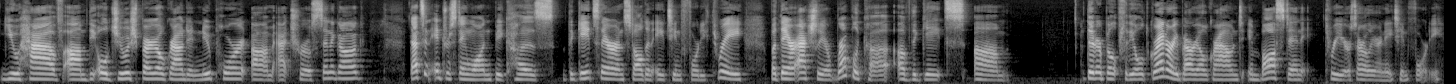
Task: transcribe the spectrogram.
You have um, the old Jewish burial ground in Newport um, at Touro Synagogue. That's an interesting one because the gates there are installed in 1843, but they are actually a replica of the gates um, that are built for the old Granary burial ground in Boston three years earlier in 1840.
